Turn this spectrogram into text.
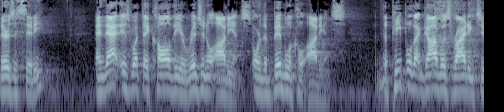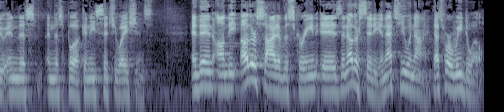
there's a city, and that is what they call the original audience or the biblical audience. The people that God was writing to in this, in this book, in these situations. And then on the other side of the screen is another city, and that's you and I. That's where we dwell.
